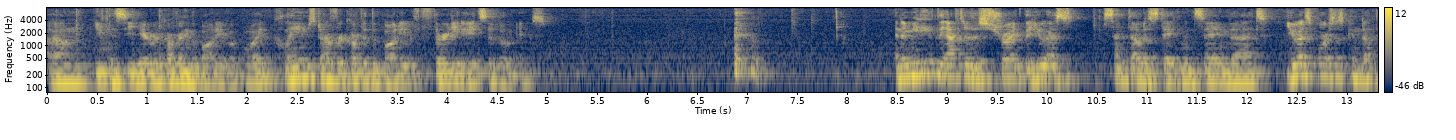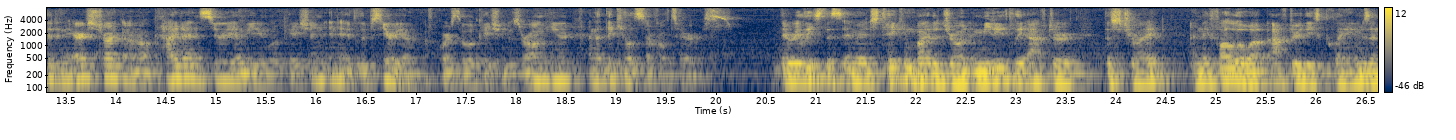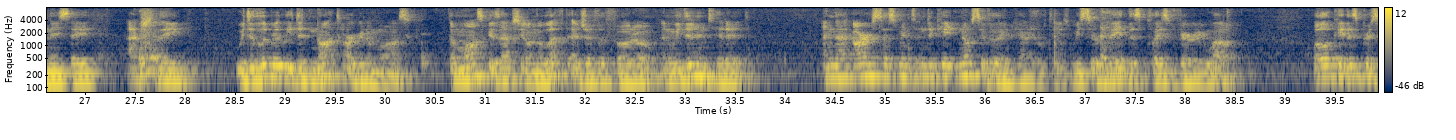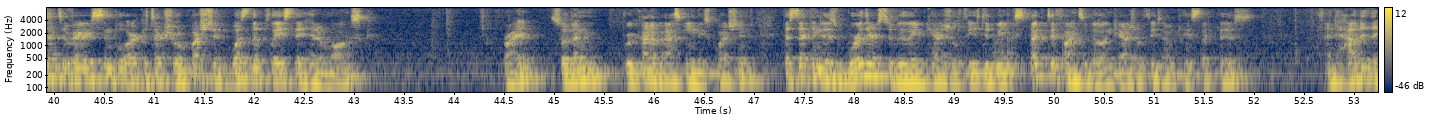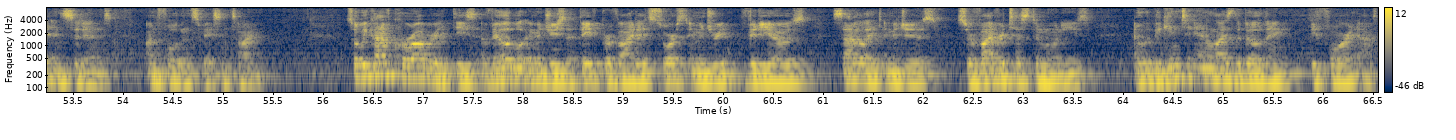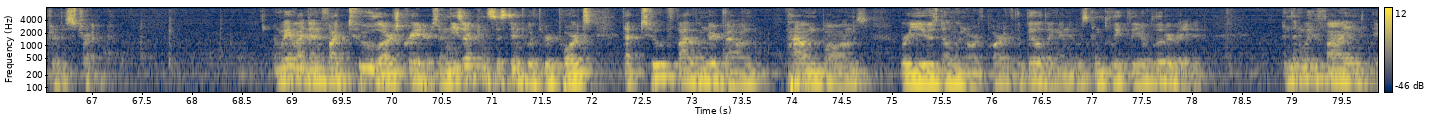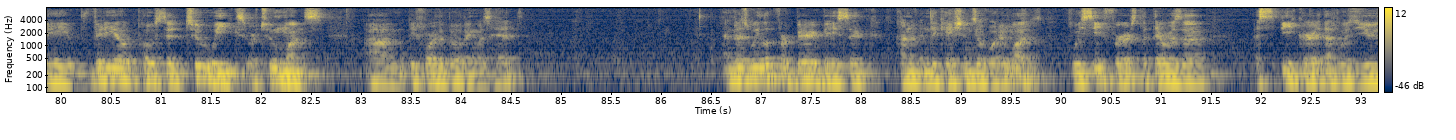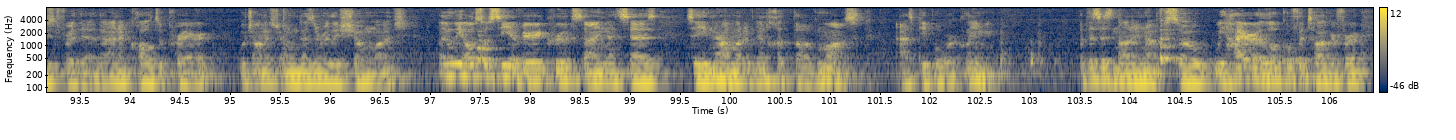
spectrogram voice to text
um, you can see here recovering the body of a boy, claims to have recovered the body of 38 civilians. and immediately after the strike, the US sent out a statement saying that US forces conducted an airstrike on an Al Qaeda in Syria meeting location in Idlib, Syria. Of course, the location is wrong here, and that they killed several terrorists. They released this image taken by the drone immediately after the strike, and they follow up after these claims and they say, actually, we deliberately did not target a mosque. The mosque is actually on the left edge of the photo, and we didn't hit it. And that our assessments indicate no civilian casualties. We surveyed this place very well. Well, okay, this presents a very simple architectural question. Was the place they hit a mosque? Right? So then we're kind of asking these questions. The second is, were there civilian casualties? Did we expect to find civilian casualties on a place like this? And how did the incident unfold in space and time? So we kind of corroborate these available images that they've provided, sourced imagery, videos, satellite images, survivor testimonies, and we begin to analyze the building before and after the strike. And we have identified two large craters, and these are consistent with reports that two 500 pound bombs were used on the north part of the building, and it was completely obliterated. And then we find a video posted two weeks or two months um, before the building was hit, and as we look for very basic kind of indications of what it was, we see first that there was a, a speaker that was used for the adhan, a call to prayer, which on its own doesn't really show much. And we also see a very crude sign that says Sayyidina Umar ibn Khattab Mosque, as people were claiming. But this is not enough, so we hire a local photographer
